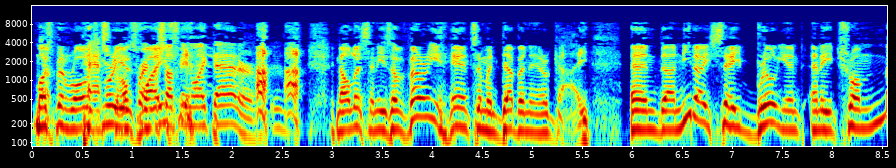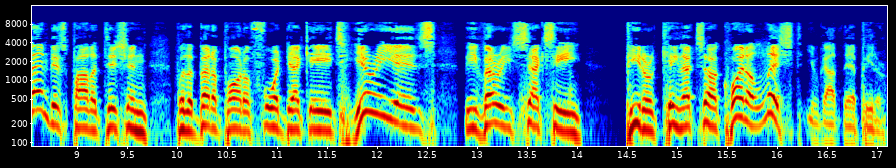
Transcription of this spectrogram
Must have been past Rosemary, his girlfriend or wife. something like that? Or now listen, he's a very handsome and debonair guy, and uh, need I say, brilliant and a tremendous politician for the better part of four decades. Here he is, the very sexy Peter King. That's uh, quite a list you've got there, Peter.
